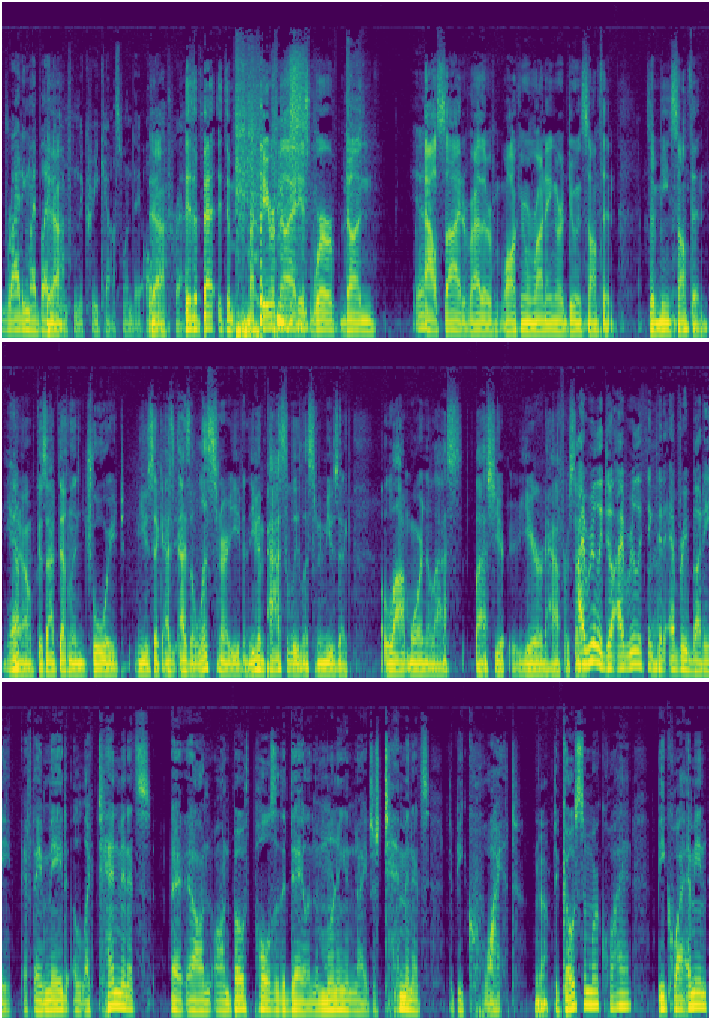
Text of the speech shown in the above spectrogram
riding my bike Yeah. home from the Creek House one day. All Yeah, impressed. they're the best. The, my favorite melodies were done Yeah. outside, or rather walking or running or doing something. So it means something, Yep. you know, because I've definitely enjoyed music as as a listener, even even passively listening to music a lot more in the last last year year and a half or so. I really do. I really think that everybody, if they made uh, like ten minutes at, on on both poles of the day, in the morning and night, just ten minutes to be quiet, Yeah. to go somewhere quiet, be quiet. I mean,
